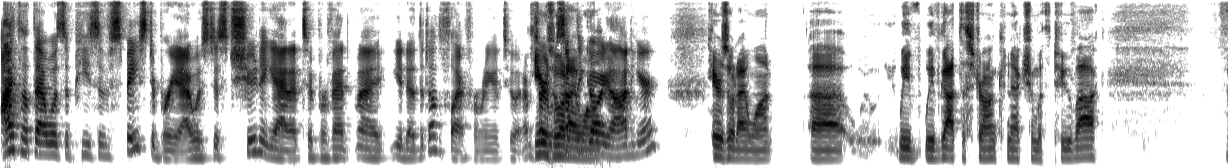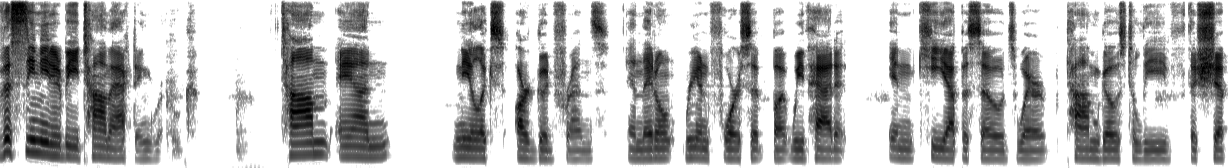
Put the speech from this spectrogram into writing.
I thought that was a piece of space debris. I was just shooting at it to prevent my, you know, the Delta Flyer from running into it. I'm Here's sorry, something going on here? Here's what I want. Uh, we've we've got the strong connection with Tuvok. This scene needed to be Tom acting rogue. Tom and Neelix are good friends and they don't reinforce it, but we've had it in key episodes where Tom goes to leave the ship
